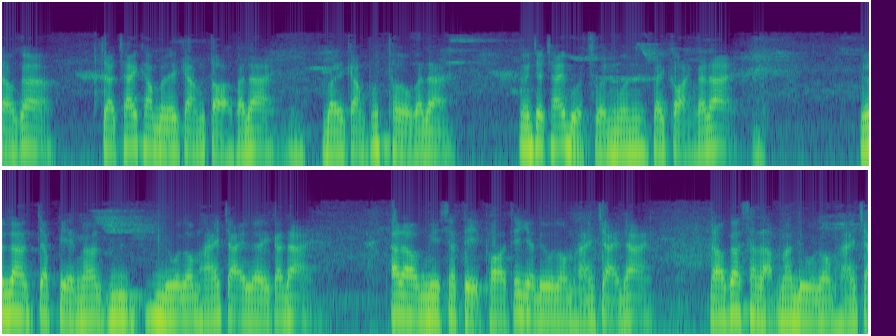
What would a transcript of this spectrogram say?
เราก็จะใช้คำบริกรรมต่อก็ได้ บริกรรมพุทโธก็ได้ หรือจะใช้บทสวดมนต์ไปก่อนก็ได้ หรือเราจะเปลี่ยนมาดูลมหายใจเลยก็ได้ ถ้าเรามีสติพอที่จะดูลมหายใจได้ เราก็สลับมาดูลมหายใจ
